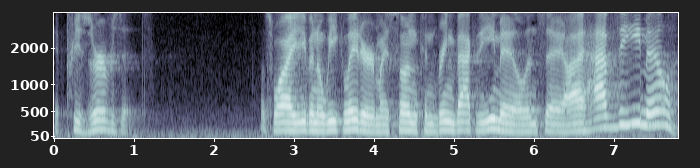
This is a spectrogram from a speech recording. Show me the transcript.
it preserves it. That's why even a week later, my son can bring back the email and say, I have the email.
